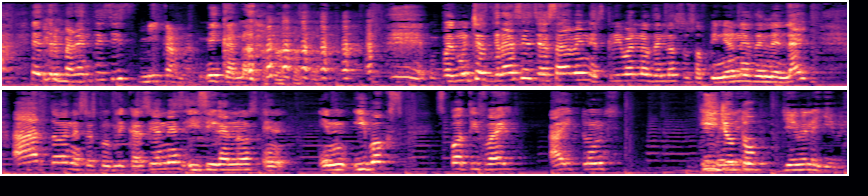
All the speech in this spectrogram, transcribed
entre paréntesis, Mi carnal. mi canal. pues muchas gracias, ya saben, escríbanos, denos sus opiniones, denle like a todas nuestras publicaciones y síganos en en Evox, Spotify, iTunes y Llévele, YouTube. Llévele, llévele.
